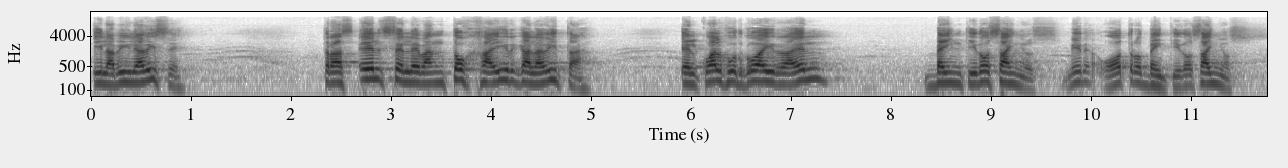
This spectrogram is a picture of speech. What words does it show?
y la Biblia dice, tras él se levantó Jair Galadita, el cual juzgó a Israel 22 años. Mire, otros 22 años.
